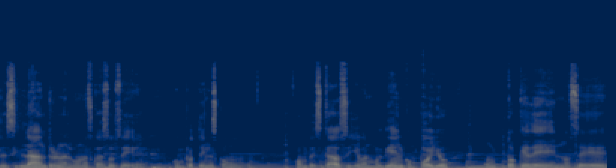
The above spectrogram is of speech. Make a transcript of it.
de cilantro, en algunos casos con proteínas con, con pescado se llevan muy bien, con pollo, un toque de, no sé,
